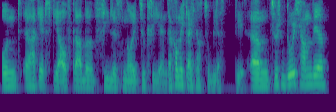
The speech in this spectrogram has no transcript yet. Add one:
Und er hat jetzt die Aufgabe, vieles neu zu kreieren. Da komme ich gleich noch zu, wie das geht. Ähm, zwischendurch haben wir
